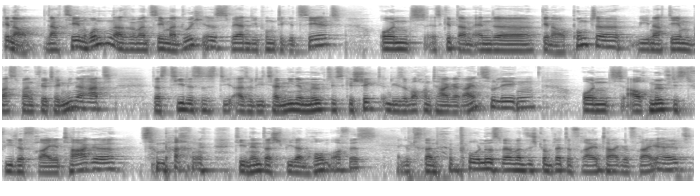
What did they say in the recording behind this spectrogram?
Genau, nach zehn Runden, also wenn man zehnmal durch ist, werden die Punkte gezählt und es gibt am Ende genau Punkte, je nachdem, was man für Termine hat. Das Ziel ist es, die, also die Termine möglichst geschickt in diese Wochentage reinzulegen und auch möglichst viele freie Tage zu machen. Die nennt das Spiel dann Homeoffice. Da gibt es dann einen Bonus, wenn man sich komplette freie Tage frei hält.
